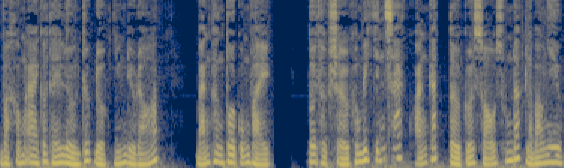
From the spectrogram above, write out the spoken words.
và không ai có thể lường trước được những điều đó. Bản thân tôi cũng vậy. Tôi thật sự không biết chính xác khoảng cách từ cửa sổ xuống đất là bao nhiêu.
